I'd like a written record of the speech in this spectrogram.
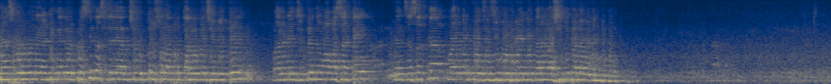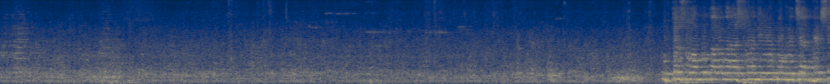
त्याचबरोबर या ठिकाणी उपस्थित असलेले आमचे उत्तर सोलापूर तालुक्याचे नेते माननीय जितेंद्र बाबा साठे यांचा सत्कार माननीय तेजस्वी बोबडे यांनी करावा अशी मी त्यांना विनंती करतो. उत्तर सोलापूर तालुका राष्ट्रवादी युवक काँग्रेसचे अध्यक्ष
